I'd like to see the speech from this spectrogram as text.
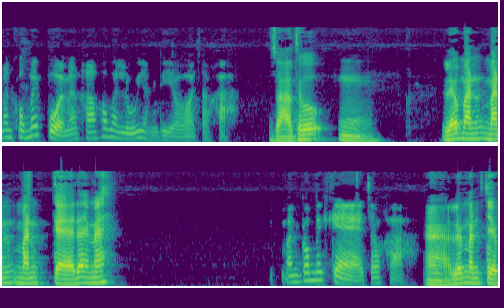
มันคงไม่ป่วยมั้งคะเพราะมันรู้อย่างเดียวอะเจ้าค่ะ สาธุอืม แล้วมันมันมันแก่ได้ไหมมันก็ไม่แก่เจ้าค่ะ อ่า แล้วมันเจ็บ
